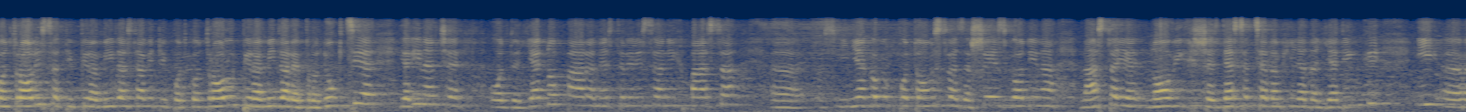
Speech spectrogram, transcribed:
kontrolisati piramida, staviti pod kontrolu piramida reprodukcije, jer inače od jednog para nesterilisanih pasa e, i njegovog potomstva za šest godina nastaje novih 67.000 jedinki i e,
